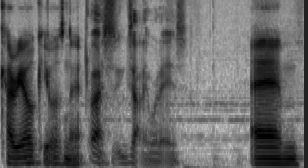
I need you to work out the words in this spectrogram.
karaoke, wasn't it? Well, that's exactly what it is. Um,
